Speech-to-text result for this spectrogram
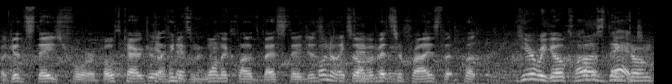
a good stage for both characters. Yeah, I think definitely. it's one of Cloud's best stages. Oh, no, it so I'm a bit surprised that, but here we go. Cloud is dead. Dong.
